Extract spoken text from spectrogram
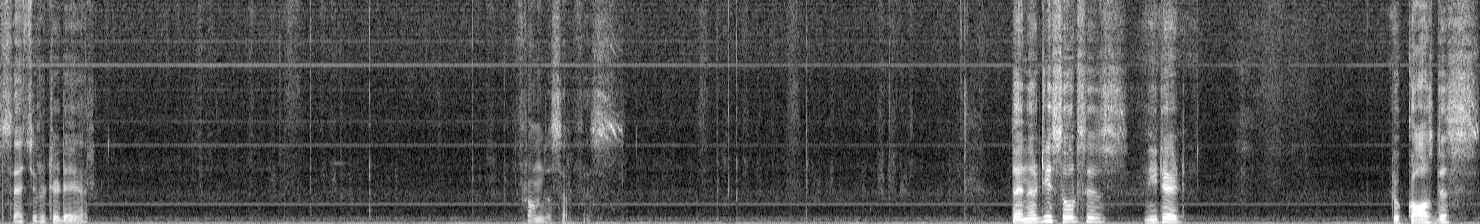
saturated air from the surface. The energy source is needed to cause this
